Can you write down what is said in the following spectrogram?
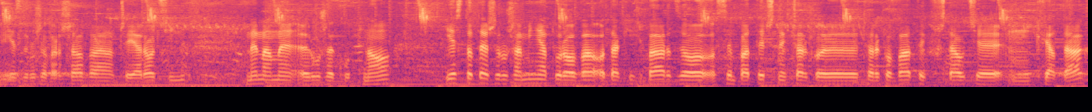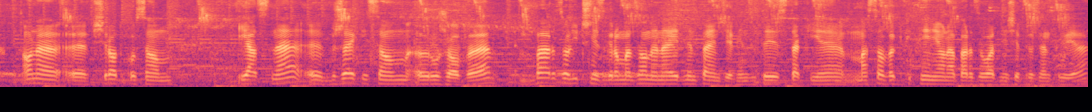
jest róża Warszawa czy Jarocin. My mamy różę kutno. Jest to też róża miniaturowa o takich bardzo sympatycznych, czarko, e, czarkowatych w kształcie mm, kwiatach. One e, w środku są jasne, y, brzegi są różowe, bardzo licznie zgromadzone na jednym pędzie, więc gdy jest takie masowe kwitnienie, ona bardzo ładnie się prezentuje.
